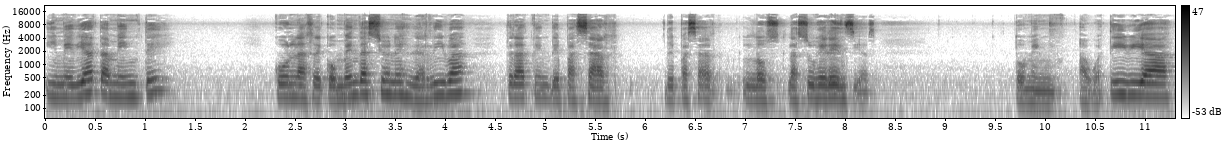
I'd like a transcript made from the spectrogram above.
inmediatamente con las recomendaciones de arriba traten de pasar, de pasar las sugerencias. Tomen agua tibia,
